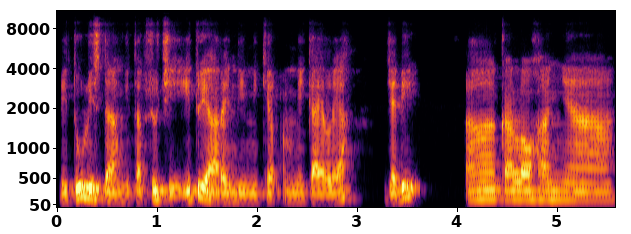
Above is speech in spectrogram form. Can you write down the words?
ditulis dalam kitab suci. Itu ya Randy Mikael ya jadi e, kalau hanya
